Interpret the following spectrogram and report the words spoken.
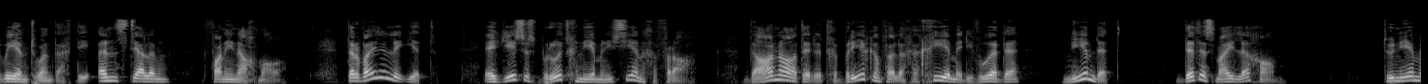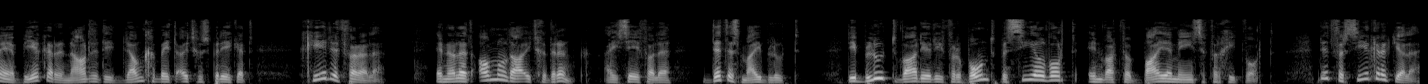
22, die instelling van die nagmaal. Terwyl hulle eet, het Jesus brood geneem en die seën gevra. Daarna het hy dit gebreek en vir hulle gegee met die woorde: "Neem dit. Dit is my liggaam." Toe neem hy 'n beker en nadat hy die dankgebed uitgespreek het, gee dit vir hulle en hulle het almal daaruit gedrink. Hy sê vir hulle: "Dit is my bloed, die bloed waardeur die verbond beseël word en wat vir baie mense vergiet word. Dit verseker ek julle,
